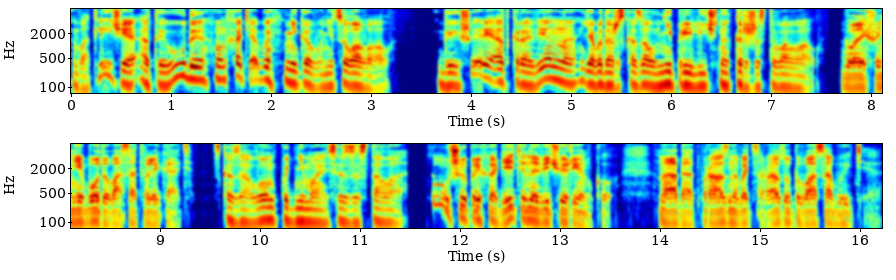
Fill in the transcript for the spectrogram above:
В отличие от Иуды, он хотя бы никого не целовал. Гайшери откровенно, я бы даже сказал, неприлично торжествовал. «Больше не буду вас отвлекать», — сказал он, поднимаясь из-за стола. «Лучше приходите на вечеринку. Надо отпраздновать сразу два события.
